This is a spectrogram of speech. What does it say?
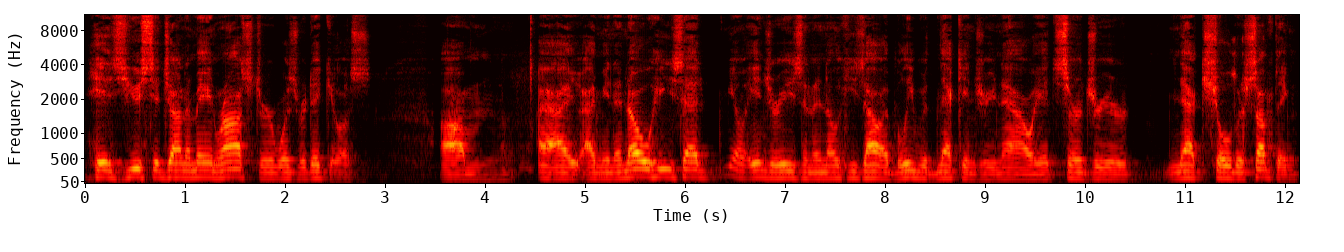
his usage on the main roster was ridiculous. Um, I, I mean, I know he's had you know injuries, and I know he's out. I believe with neck injury now. He had surgery or neck, shoulder, something.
